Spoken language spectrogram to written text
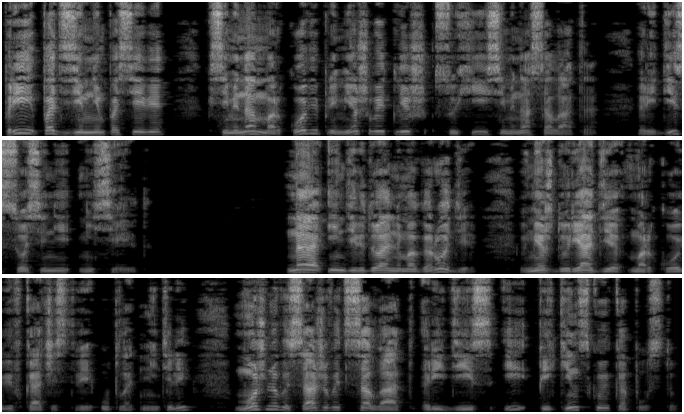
При подзимнем посеве к семенам моркови примешивают лишь сухие семена салата – редис с осени не сеют. На индивидуальном огороде в междуряде моркови в качестве уплотнителей можно высаживать салат, редис и пекинскую капусту.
